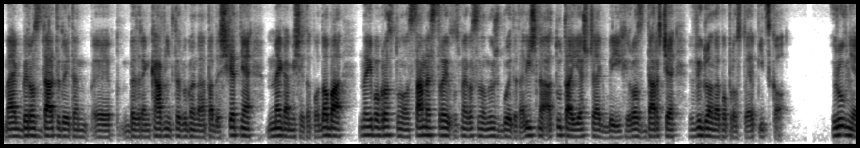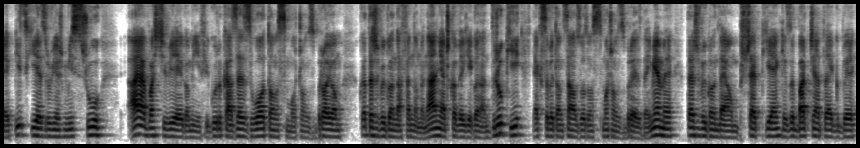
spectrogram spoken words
ma jakby rozdarty tutaj ten y, bezrękawnik, to wygląda naprawdę świetnie, mega mi się to podoba, no i po prostu no, same stroje z ósmego sezonu już były detaliczne, a tutaj jeszcze jakby ich rozdarcie wygląda po prostu epicko. Równie epicki jest również mistrzu a jak właściwie jego minifigurka ze złotą smoczą zbroją, która też wygląda fenomenalnie, aczkolwiek jego nadruki, jak sobie tą całą złotą smoczą zbroję zdejmiemy, też wyglądają przepięknie. Zobaczcie na te jakby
